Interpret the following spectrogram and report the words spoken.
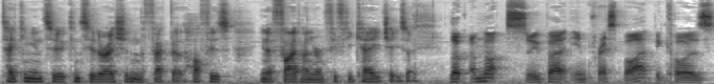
taking into consideration the fact that Hoff is, you know, 550k Chizo? Look, I'm not super impressed by it because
